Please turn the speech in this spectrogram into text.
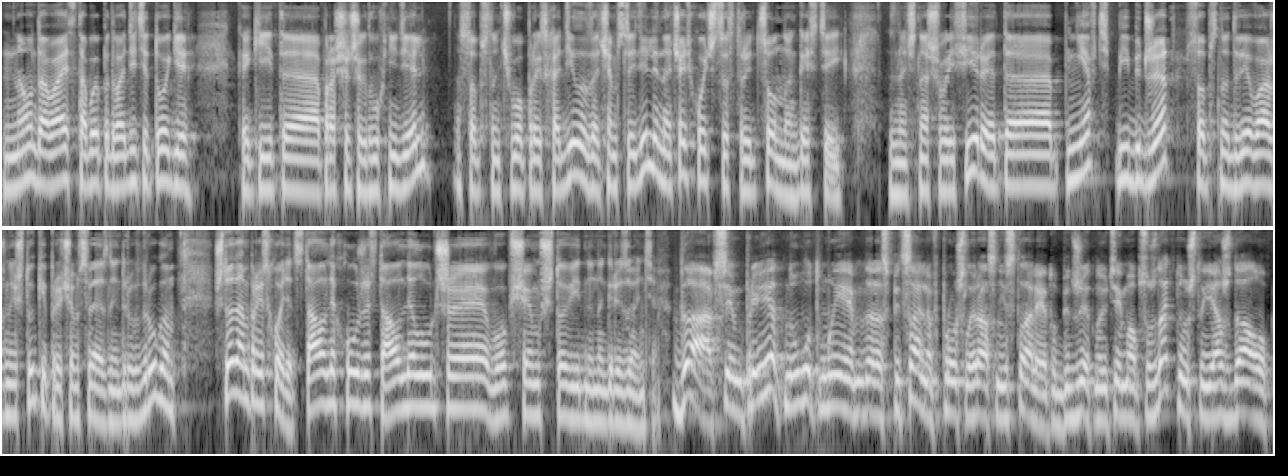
Ну, давай с тобой подводить итоги какие-то прошедших двух недель собственно, чего происходило, зачем следили. Начать хочется с традиционных гостей, значит, нашего эфира. Это нефть и бюджет, собственно, две важные штуки, причем связанные друг с другом. Что там происходит? Стало ли хуже, стало ли лучше? В общем, что видно на горизонте? Да, всем привет. Ну вот мы э, специально в прошлый раз не стали эту бюджетную тему обсуждать, потому что я ждал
